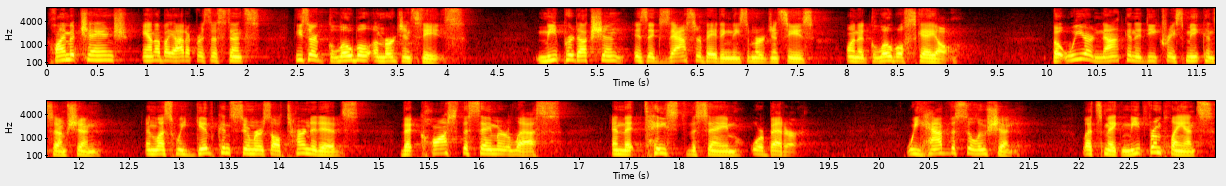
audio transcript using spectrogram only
Climate change, antibiotic resistance, these are global emergencies. Meat production is exacerbating these emergencies on a global scale. But we are not going to decrease meat consumption unless we give consumers alternatives that cost the same or less and that taste the same or better. We have the solution. Let's make meat from plants,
